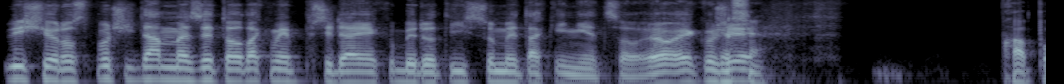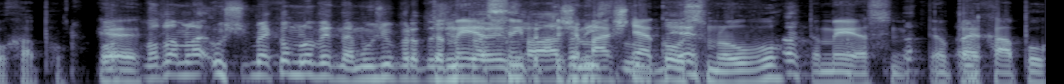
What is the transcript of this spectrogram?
když rozpočítám mezi to, tak mi přidají jakoby do té sumy taky něco, jo, jakože Jasně chápu, chápu. Je... O, o tomhle už jako mluvit nemůžu, protože to mi je jasný, je protože máš smluvně. nějakou smlouvu, to mi je jasný, to úplně chápu.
